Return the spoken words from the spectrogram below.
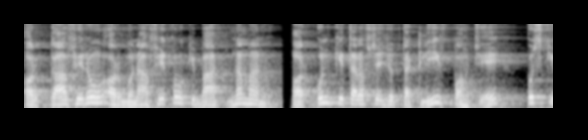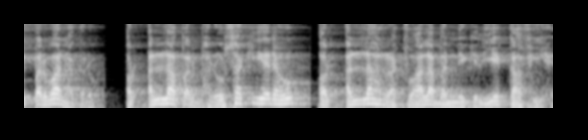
اور کافروں اور منافقوں کی بات نہ مانو اور ان کی طرف سے جو تکلیف پہنچے اس کی پرواہ نہ کرو اور اللہ پر بھروسہ کیے رہو اور اللہ رکھوالا بننے کے لیے کافی ہے۔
